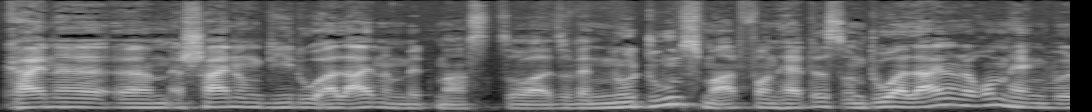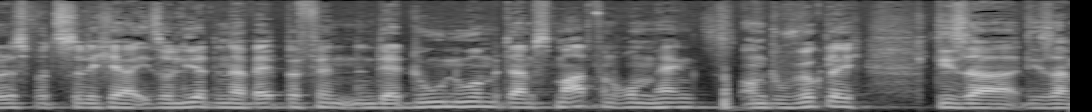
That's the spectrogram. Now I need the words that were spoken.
keine ähm, Erscheinung, die du alleine mitmachst. So, also wenn nur du ein Smartphone hättest und du alleine da rumhängen würdest, würdest du dich ja isoliert in der Welt befinden, in der du nur mit deinem Smartphone rumhängst und du wirklich dieser, dieser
